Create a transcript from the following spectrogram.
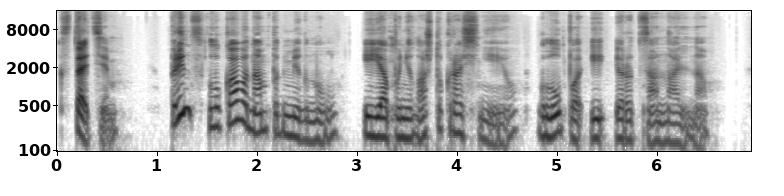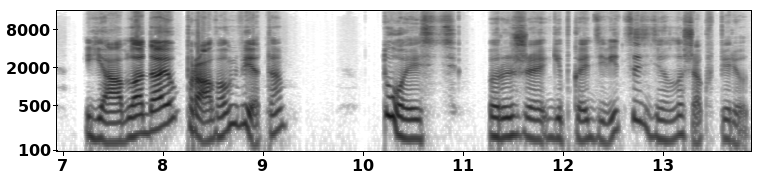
Кстати, принц лукаво нам подмигнул, и я поняла, что краснею. Глупо и иррационально. «Я обладаю правом вето». «То есть...» – рыжая гибкая девица сделала шаг вперед.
